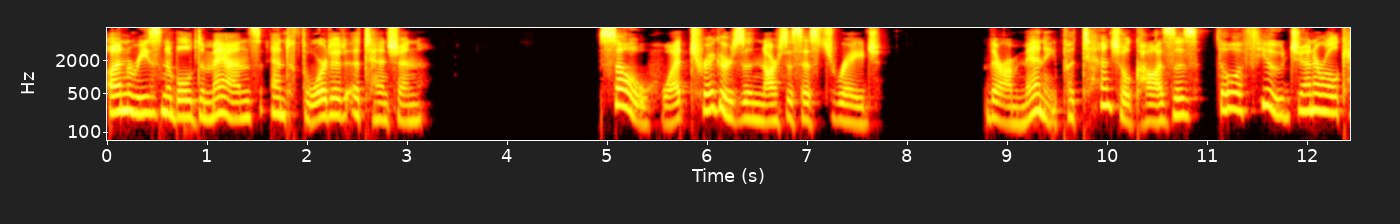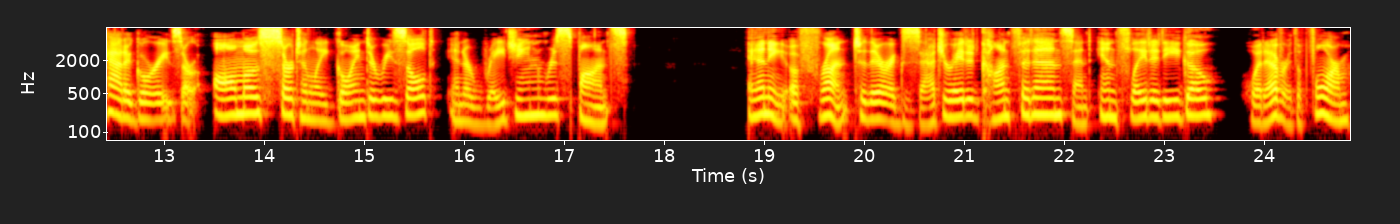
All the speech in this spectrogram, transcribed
Unreasonable demands and thwarted attention. So, what triggers a narcissist's rage? There are many potential causes, though a few general categories are almost certainly going to result in a raging response. Any affront to their exaggerated confidence and inflated ego, whatever the form,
